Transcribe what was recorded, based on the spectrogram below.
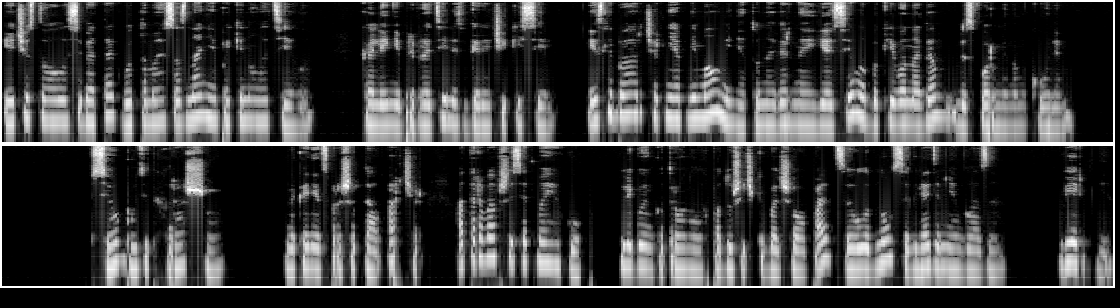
Я чувствовала себя так, будто мое сознание покинуло тело. Колени превратились в горячий кисель. Если бы Арчер не обнимал меня, то, наверное, я села бы к его ногам бесформенным кулем. «Все будет хорошо», — наконец прошептал Арчер, оторвавшись от моих губ, легонько тронул их подушечкой большого пальца и улыбнулся, глядя мне в глаза. «Верь мне».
